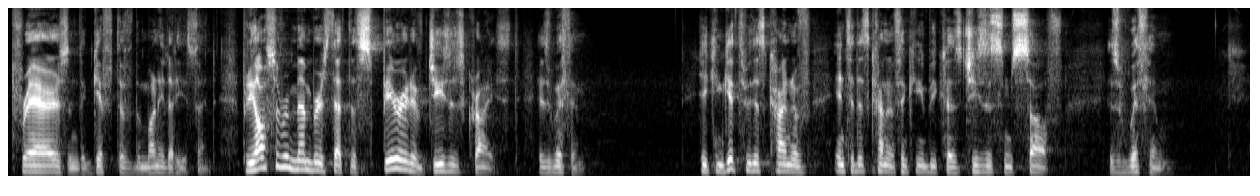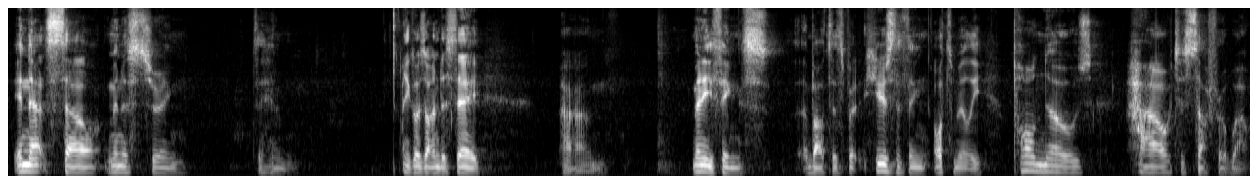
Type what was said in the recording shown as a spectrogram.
prayers and the gift of the money that he sent. But he also remembers that the Spirit of Jesus Christ is with him. He can get through this kind of, into this kind of thinking because Jesus himself is with him in that cell ministering to him. He goes on to say um, many things about this, but here's the thing ultimately Paul knows how to suffer well.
